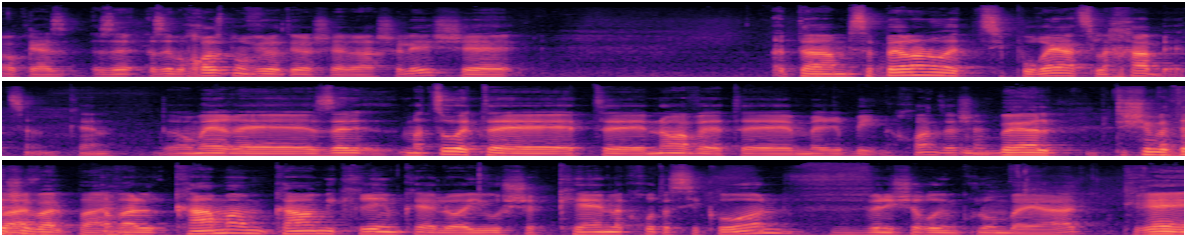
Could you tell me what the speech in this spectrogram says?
אוקיי, okay, אז, אז, אז זה בכל זאת מוביל אותי לשאלה שלי, שאתה מספר לנו את סיפורי ההצלחה בעצם, כן? אתה אומר, אה, זה, מצאו את, אה, את אה, נועה ואת מרי בי, נכון? זה שם? ב-99 ו-2000. אבל כמה, כמה מקרים כאלו היו שכן לקחו את הסיכון ונשארו עם כלום ביד? תראה,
